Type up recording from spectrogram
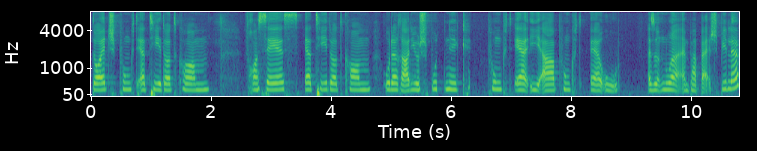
deutsch.rt.com, françaisrt.com oder radiosputnik.ria.ru. Also nur ein paar Beispiele,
